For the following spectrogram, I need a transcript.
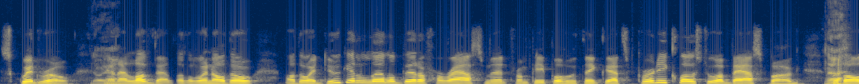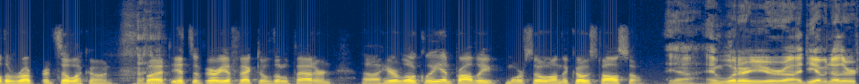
Squid Rowe. Oh, yeah. And I love that little one, although although I do get a little bit of harassment from people who think that's pretty close to a bass bug with all the rubber and silicone. But it's a very effective little pattern uh, here locally, and probably more so on the coast also. Yeah. And what are your? Uh, do you have another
